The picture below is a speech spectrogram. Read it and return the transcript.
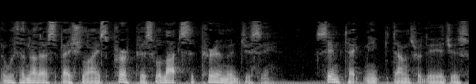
with another specialized purpose. Well, that's the pyramid, you see. Same technique down through the ages.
